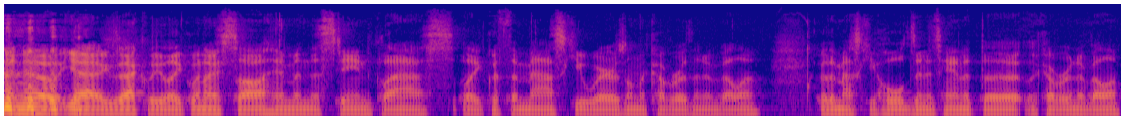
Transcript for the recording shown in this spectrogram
I know. Yeah, exactly. Like when I saw him in the stained glass, like with the mask he wears on the cover of the novella, or the mask he holds in his hand at the, the cover of the novella.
